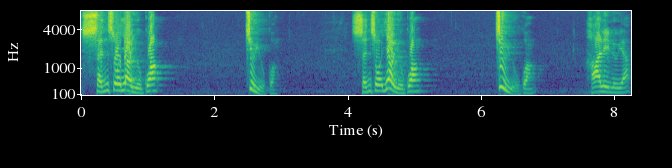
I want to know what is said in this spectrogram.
神说要有光，就有光；神说要有光，就有光。哈利路亚！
